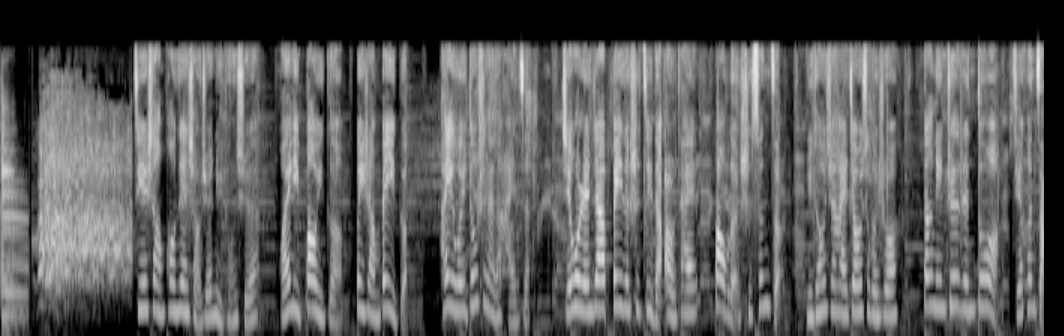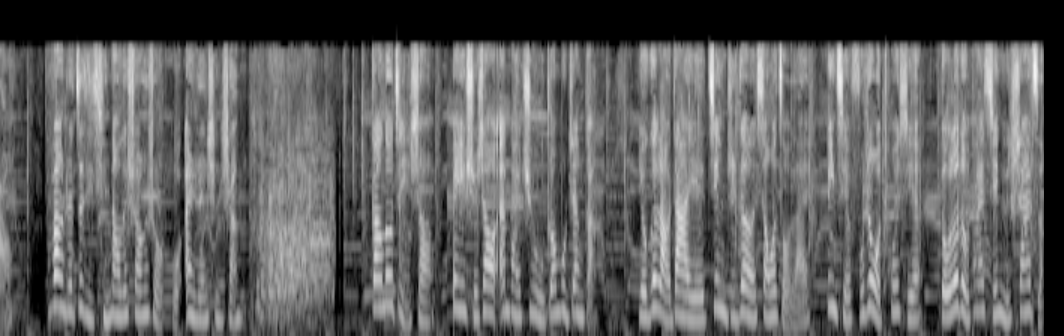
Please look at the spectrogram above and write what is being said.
街上碰见小学女同学。怀里抱一个，背上背一个，还以为都是她的孩子，结果人家背的是自己的二胎，抱的是孙子。女同学还娇羞地说：“当年追的人多，结婚早。”望着自己勤劳的双手，我黯然神伤。刚都警校，被学校安排去武装部站岗，有个老大爷径直的向我走来，并且扶着我拖鞋，抖了抖他鞋里的沙子，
